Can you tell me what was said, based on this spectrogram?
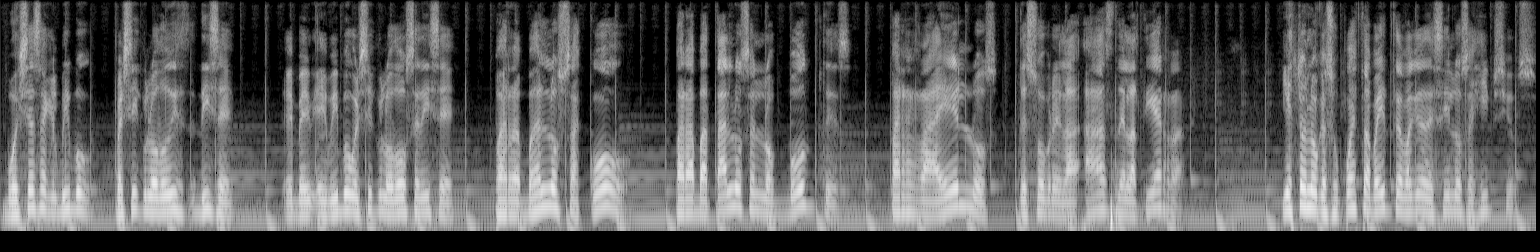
Moisés en el mismo versículo 2 dice, el mismo versículo 12 dice, para mal los sacó, para matarlos en los montes, para raerlos de sobre la haz de la tierra. Y esto es lo que supuestamente van a decir los egipcios.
